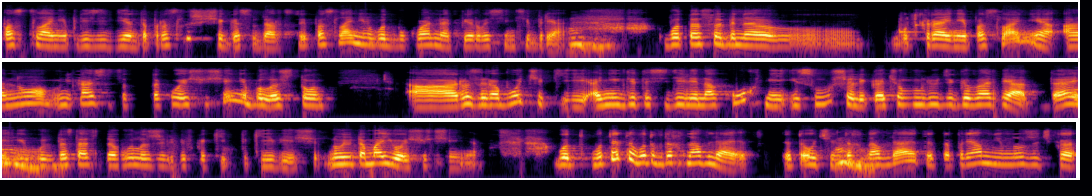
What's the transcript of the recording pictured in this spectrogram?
послание президента про слышащее государство и послание вот буквально 1 сентября. Вот особенно вот крайнее послание, оно, мне кажется, такое ощущение было, что а разработчики, они где-то сидели на кухне и слушали, о чем люди говорят, да, и достаточно выложили в какие-то такие вещи. Ну, это мое ощущение. Вот, вот это вот вдохновляет, это очень вдохновляет, это прям немножечко,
